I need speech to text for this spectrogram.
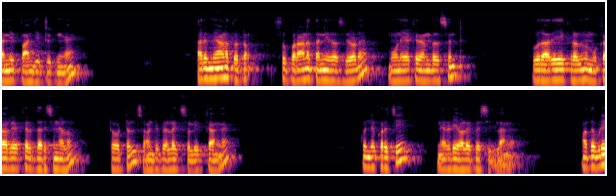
தண்ணீர் பாஞ்சிட்ருக்குங்க அருமையான தோட்டம். சூப்பரான தண்ணீர் வசதியோட மூணு ஏக்கர் எண்பது சென்ட் ஒரு அரை ஏக்கர்லேருந்து முக்கால் ஏக்கர் தரிசு நிலம் டோட்டல் செவன்ட்டி ஃபைவ் லேக்ஸ் சொல்லியிருக்காங்க. கொஞ்சம் குறைச்சி நேரடியாக வேலை பேசிக்கலாங்க. மற்றபடி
